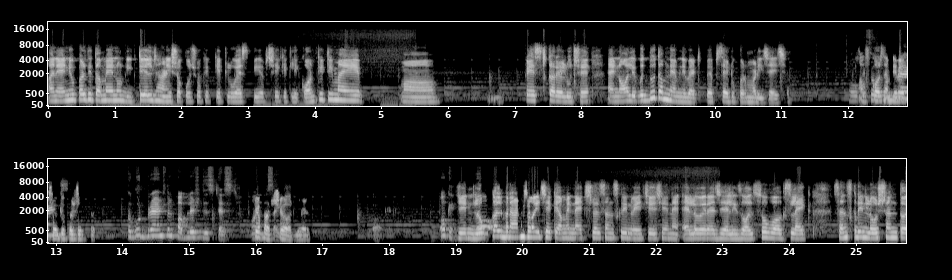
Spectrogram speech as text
અને એની ઉપરથી તમે એનું ડિટેલ જાણી શકો છો કે કેટલું એસપીએફ છે કેટલી ક્વોન્ટિટીમાં એ પેસ્ટ કરેલું છે એન્ડ ઓલ એ બધું તમને એમની વેબસાઇટ ઉપર મળી જાય છે. ઓફકોર્સ એમની વેબસાઇટ ઉપર જશો So good brands will publish this test on sure, the sure, yes. Got it. Okay. જે લોકલ બ્રાન્ડ્સ હોય છે કે અમે નેચરલ સનસ્ક્રીન વેચીએ છીએ અને aloe vera gel is also works like sunscreen lotion તો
